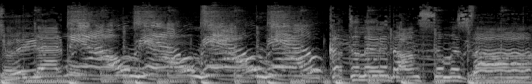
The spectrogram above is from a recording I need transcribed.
Söyler miyav miyav miyav miyav katılır dansımıza.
